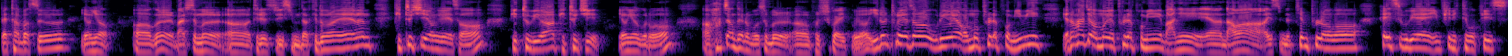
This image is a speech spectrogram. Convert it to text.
메타버스 영역을 말씀을 어, 드릴 수 있습니다. 그동안에는 B2C 영역에서 B2B와 B2G 영역으로 어, 확장되는 모습을 어, 볼 수가 있고요. 이를 통해서 우리의 업무 플랫폼 이미 여러 가지 업무의 플랫폼이 많이 어, 나와 있습니다. 팀플러워, 페이스북의 인피니티 오피스,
